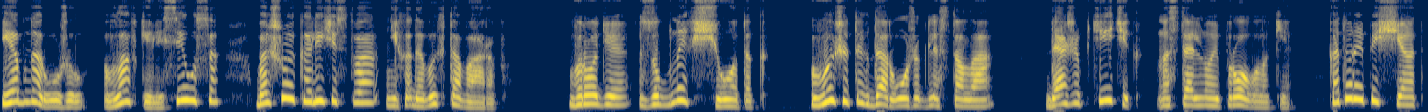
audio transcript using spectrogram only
и обнаружил в лавке Элисеуса большое количество неходовых товаров, вроде зубных щеток, вышитых дорожек для стола, даже птичек на стальной проволоке, которые пищат,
